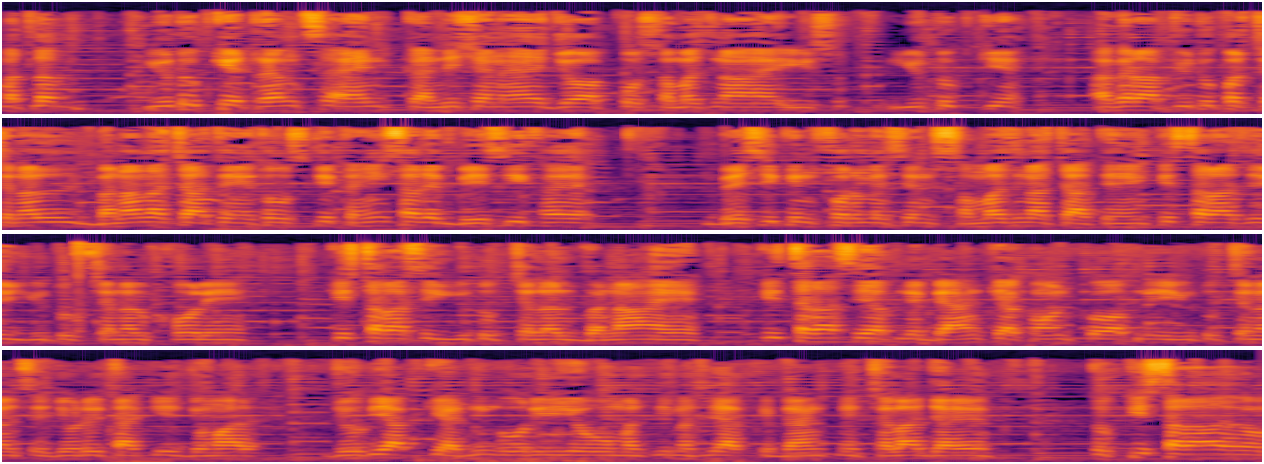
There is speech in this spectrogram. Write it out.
मतलब यूट्यूब के टर्म्स एंड कंडीशन है जो आपको समझना है। यूट्यूब के, अगर आप यूट्यूब पर चैनल बनाना चाहते हैं तो उसके कई सारे बेसिक है। बेसिक इन्फॉर्मेशन समझना चाहते हैं किस तरह से यूट्यूब चैनल खोलें किस तरह से यूट्यूब चैनल बनाएँ किस तरह से अपने बैंक के अकाउंट को अपने यूट्यूब चैनल से जोड़े ताकि जो जो भी आपकी अर्निंग हो रही है वो मंथली मंथली आपके बैंक में चला जाए। तो किस तरह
